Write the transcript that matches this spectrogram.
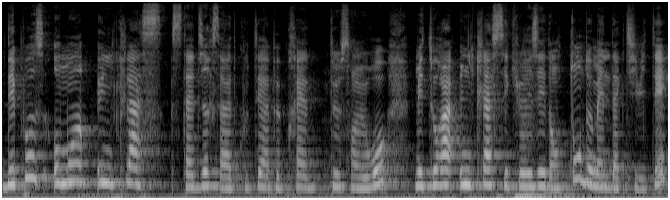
dépose au moins une classe. C'est-à-dire que ça va te coûter à peu près 200 euros, mais tu auras une classe sécurisée dans ton domaine d'activité.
